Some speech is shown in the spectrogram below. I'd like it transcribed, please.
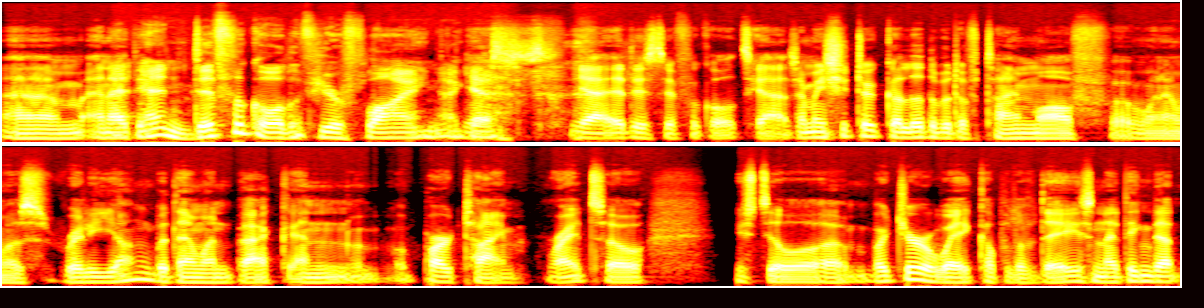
Um, and I think and difficult if you're flying, I guess. yeah, it is difficult. Yeah, I mean, she took a little bit of time off uh, when I was really young, but then went back and uh, part time, right? So you still, uh, but you're away a couple of days, and I think that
